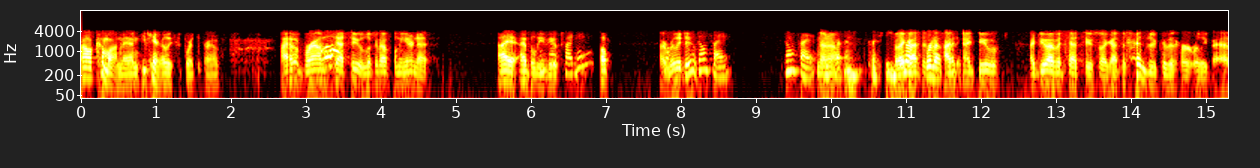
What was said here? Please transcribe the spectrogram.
Oh, come on, man. You can't really support the Browns. I have a Browns Oh. tattoo. Look it up on the internet. I I believe You're you. not fighting? I really do. Don't fight. Don't fight. No, with no. Kevin Christy. But We're I not- got we're this. not I. I do. I do have a tattoo, so I got defensive because it hurt really bad.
